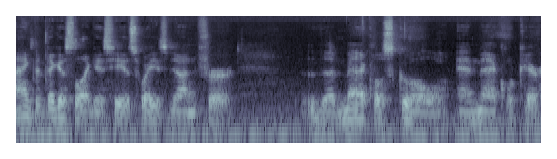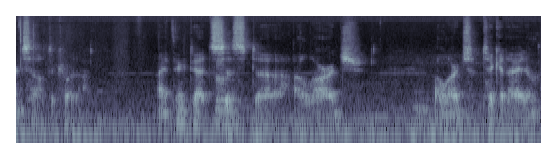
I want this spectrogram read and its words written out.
I think the biggest legacy is what he's done for the medical school and medical care in South Dakota. I think that's just uh, a large a large ticket item.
